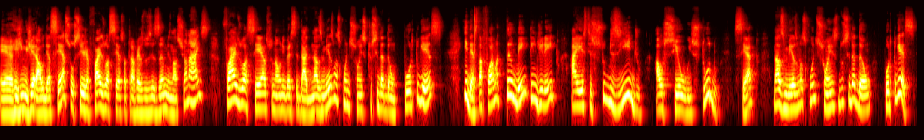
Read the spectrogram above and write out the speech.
é, regime geral de acesso, ou seja, faz o acesso através dos exames nacionais, faz o acesso na universidade nas mesmas condições que o cidadão português e desta forma também tem direito a este subsídio ao seu estudo, certo? Nas mesmas condições do cidadão português.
